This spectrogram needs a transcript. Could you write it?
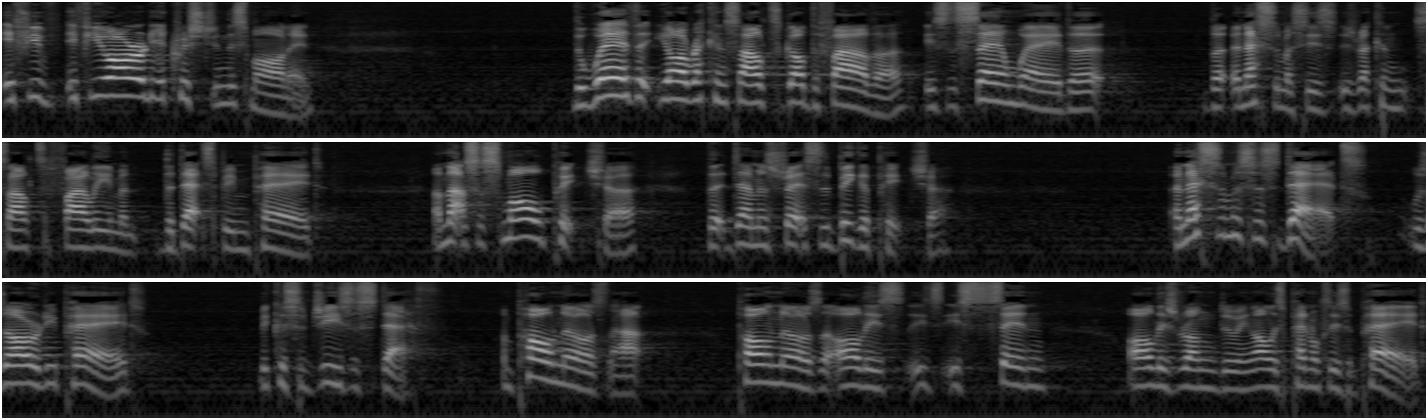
if, you if you're already a Christian this morning, the way that you're reconciled to God the Father is the same way that, that Onesimus is, is reconciled to Philemon. The debt's been paid. And that's a small picture that demonstrates the bigger picture. Onesimus' debt was already paid because of Jesus' death. And Paul knows that. Paul knows that all his, his, his sin, all his wrongdoing, all his penalties are paid.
